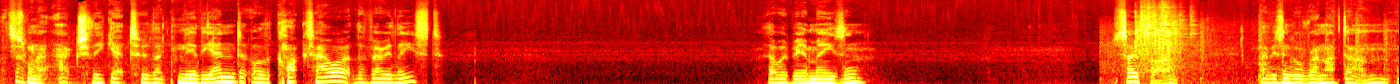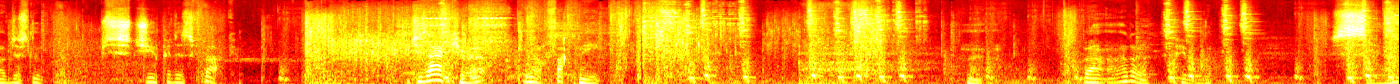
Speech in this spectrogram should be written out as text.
I just want to actually get to like near the end or the clock tower at the very least. That would be amazing. So far, every single run I've done, I've just looked stupid as fuck. Which is accurate. No, fuck me. But I don't want people to see that.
